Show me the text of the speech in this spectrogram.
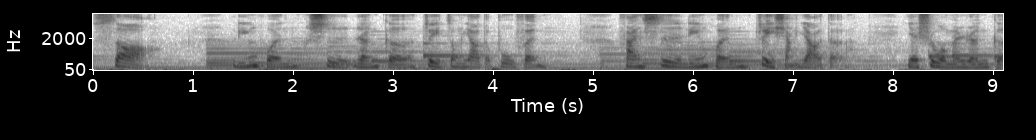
，soul，灵魂是人格最重要的部分。凡是灵魂最想要的，也是我们人格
